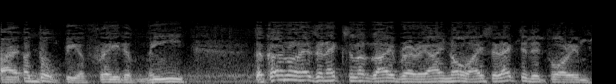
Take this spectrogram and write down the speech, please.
I... Uh, don't be afraid of me. The colonel has an excellent library, I know. I selected it for him.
